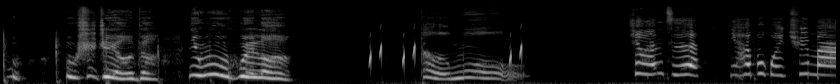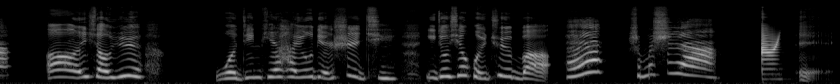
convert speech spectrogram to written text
不，不是这样的，你误会了。藤木，小丸子，你还不回去吗？啊，小玉，我今天还有点事情，你就先回去吧。哎，什么事啊？呃，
